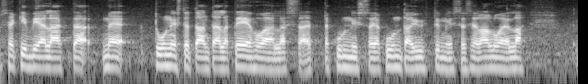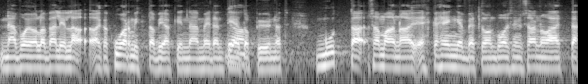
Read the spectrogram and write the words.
sekin vielä, että me tunnistetaan täällä THL, että kunnissa ja kuntayhtymissä siellä alueella nämä voi olla välillä aika kuormittaviakin nämä meidän Joo. tietopyynnöt, mutta samaan ehkä hengenvetoon voisin sanoa, että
